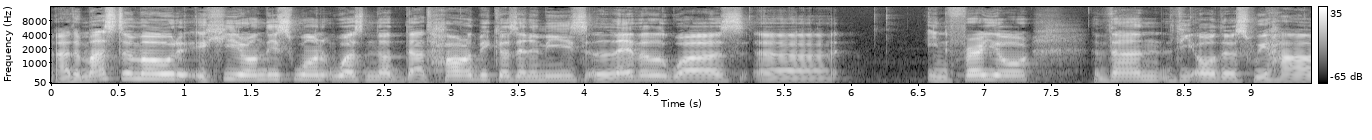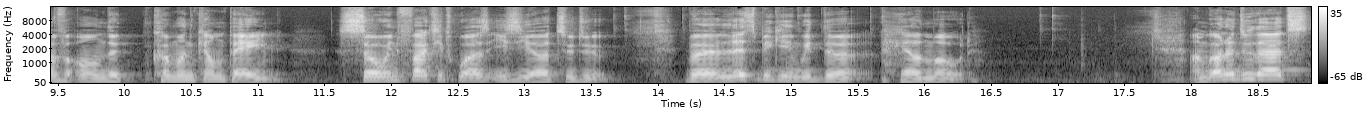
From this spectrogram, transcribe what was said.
Uh, the master mode here on this one was not that hard because enemies level was uh, inferior than the others we have on the common campaign. So in fact it was easier to do. But let's begin with the hell mode. I'm gonna do that.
